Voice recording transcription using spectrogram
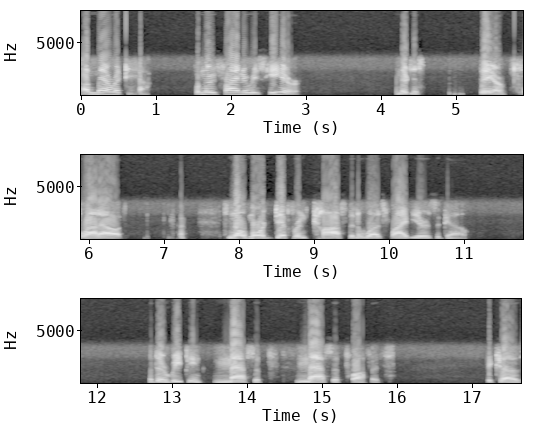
America, from the refineries here. And they're just, they are flat out, no more different cost than it was five years ago. But they're reaping massive, massive profits because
